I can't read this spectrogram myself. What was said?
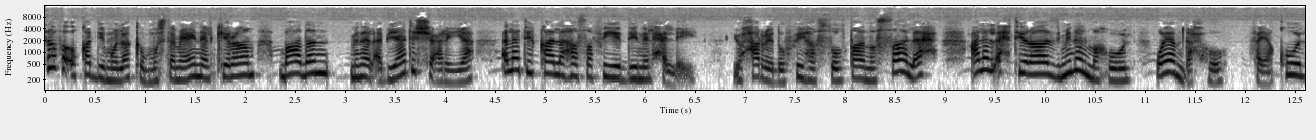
سوف أقدم لكم مستمعين الكرام بعضا من الأبيات الشعرية التي قالها صفي الدين الحلي. يحرض فيها السلطان الصالح على الاحتراز من المغول ويمدحه. فيقول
